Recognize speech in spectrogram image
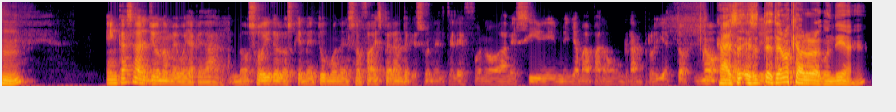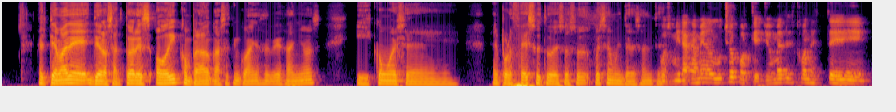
Mm. En casa yo no me voy a quedar. No soy de los que me tumbo en el sofá esperando que suene el teléfono a ver si me llama para un gran proyecto. No. Claro, eso, te- tenemos que hablar algún día. ¿eh? El tema de, de los actores hoy comparado con hace 5 años, hace 10 años, y cómo es eh, el proceso y todo eso, eso puede ser muy interesante. Pues mira, ha cambiado mucho porque yo me desconecté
